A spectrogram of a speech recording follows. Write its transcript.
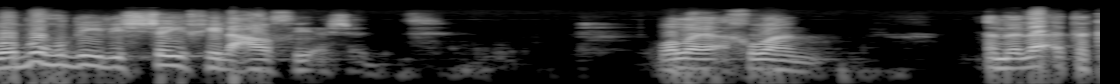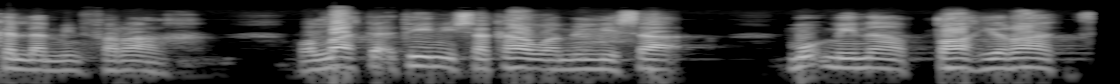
وبغضي للشيخ العاصي أشد. والله يا أخوان أنا لا أتكلم من فراغ. والله تأتيني شكاوى من نساء مؤمنات طاهرات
